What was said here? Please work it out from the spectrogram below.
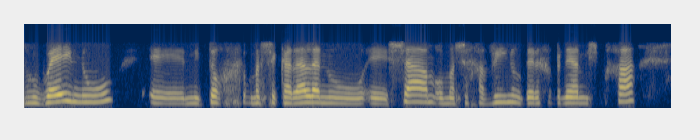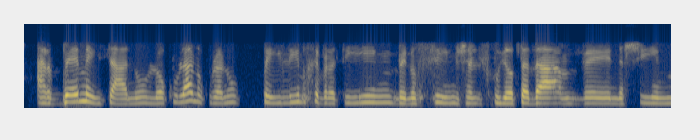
רובנו, אה, מתוך מה שקרה לנו אה, שם, או מה שחווינו דרך בני המשפחה, הרבה מאיתנו, לא כולנו, כולנו פעילים חברתיים בנושאים של זכויות אדם ונשים,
